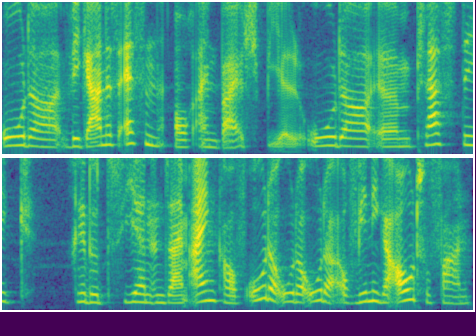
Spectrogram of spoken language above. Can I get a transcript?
Oder veganes Essen auch ein Beispiel. Oder ähm, Plastik reduzieren in seinem Einkauf. Oder, oder, oder auch weniger Auto fahren.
